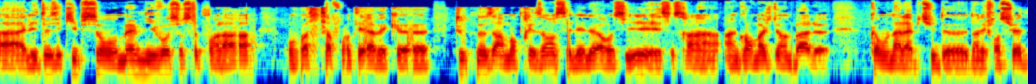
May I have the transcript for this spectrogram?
Euh, les deux équipes sont au même niveau sur ce point-là. On va s'affronter avec toutes nos armes en présence et les leurs aussi. Et ce sera un, un grand match de handball comme on a l'habitude dans les France-Suède.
